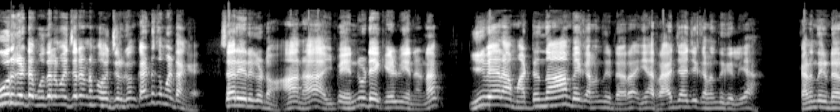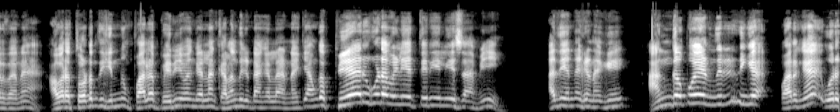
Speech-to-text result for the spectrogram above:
கூறுகட்ட முதலமைச்சரை நம்ம வச்சுருக்கோம். கண்டுக்க மாட்டாங்க. சரி இருக்கட்டும். ஆனால் இப்போ என்னுடைய கேள்வி என்னென்னா ஈவேரா மட்டும்தான் போய் கலந்துக்கிட்டாரா? ஏன் ராஜாஜி கலந்துக்கலையா? கலந்துக்கிட்டார் தானே? அவரை தொடர்ந்து இன்னும் பல பெரியவங்க எல்லாம் கலந்துக்கிட்டாங்கல்ல அன்னைக்கு? அவங்க பேரு கூட வெளியே தெரியலையே சாமி. அது என்ன கணக்கு? அங்கே போய் இருந்துட்டு நீங்கள் பாருங்க ஒரு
